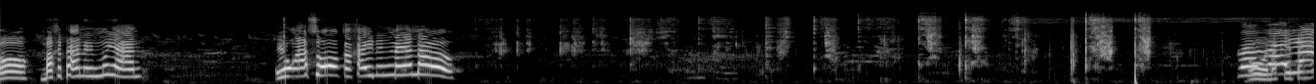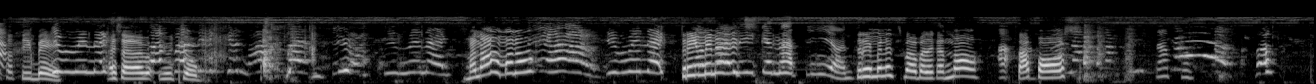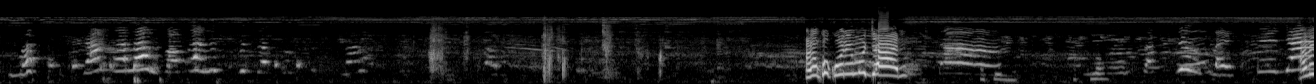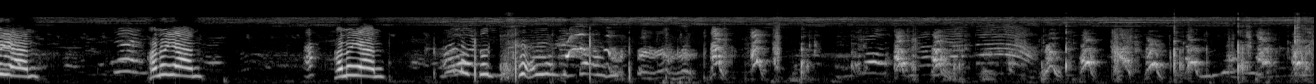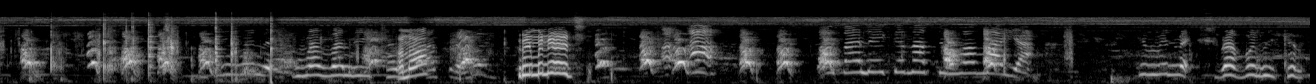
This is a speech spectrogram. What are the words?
Oh, bakit anin mo yan? Yung aso, kakainin na yan oh. Oh, nakita mo sa TV. Ay, sa YouTube. Mano, mano? 3 minutes. Balikan natin yan. 3 minutes babalikan mo. Tapos, Tapos, anong kukunin mo dyan? Ano yan? Ano yan? Ano yan? Ano? 3 minutes. bunny can.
